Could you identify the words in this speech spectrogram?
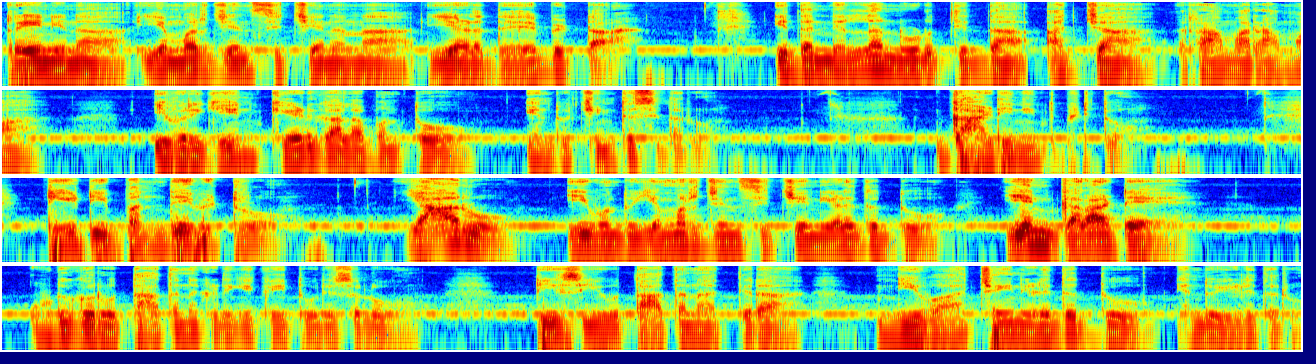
ಟ್ರೈನಿನ ಎಮರ್ಜೆನ್ಸಿ ಚೇನನ್ನು ಎಳೆದೇ ಬಿಟ್ಟ. ಇದನ್ನೆಲ್ಲ ನೋಡುತ್ತಿದ್ದ ಅಜ್ಜ, ರಾಮ ರಾಮ, ಇವರಿಗೇನು ಕೇಡ್ಗಾಲ ಬಂತು? ಎಂದು ಚಿಂತಿಸಿದರು. ಗಾಡಿ ನಿಂತುಬಿಡ್ತು. ಟಿ ಟಿ ಬಂದೇ ಬಿಟ್ಟರು ಯಾರು ಈ ಒಂದು ಎಮರ್ಜೆನ್ಸಿ ಚೇನ್ ಎಳೆದದ್ದು? ಏನು ಗಲಾಟೆ? ಹುಡುಗರು ತಾತನ ಕಡೆಗೆ ಕೈ ತೋರಿಸಲು ಟಿ ಸಿಯು ತಾತನ ಹತ್ತಿರ, ನೀವ ಚೈನ್ ಎಳೆದದ್ದು ಎಂದು ಹೇಳಿದರು.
